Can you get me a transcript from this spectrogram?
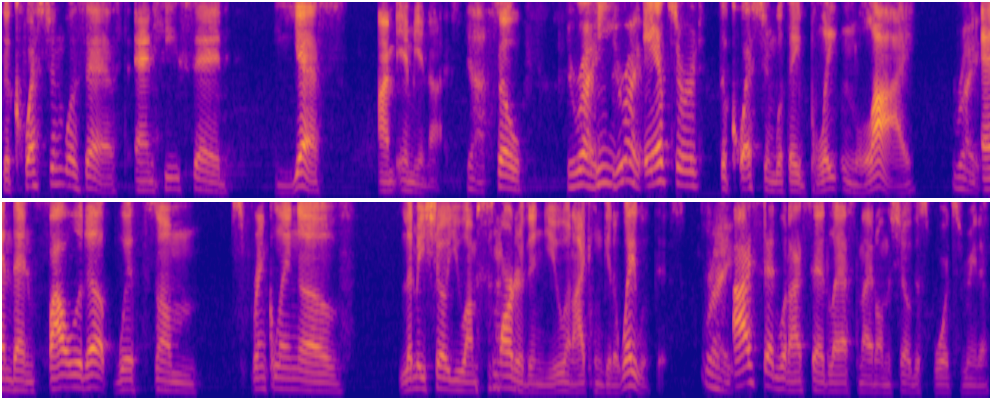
The question was asked, and he said, Yes, I'm immunized. Yeah, So you're right. he You're right. answered the question with a blatant lie Right. and then followed up with some sprinkling of, Let me show you I'm smarter than you and I can get away with this. Right. I said what I said last night on the show, The Sports Arena.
